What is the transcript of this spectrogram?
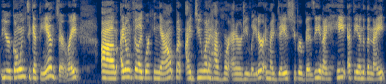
you're going to get the answer, right? Um, I don't feel like working out, but I do want to have more energy later, and my day is super busy. And I hate at the end of the night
